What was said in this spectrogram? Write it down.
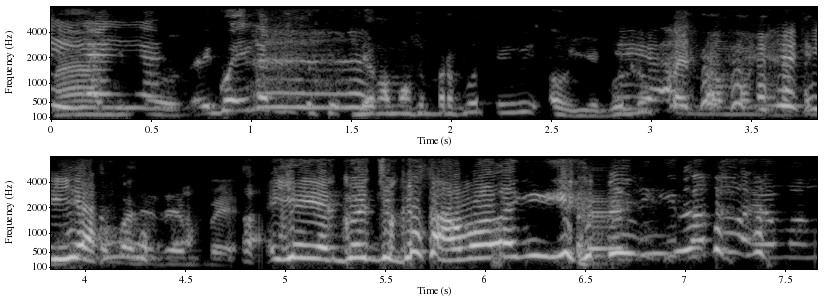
iya, iya. gitu. Eh, gue ingat itu, dia ngomong superfood TV oh iya gue dulu Iya. pengen ngomong gitu Iya. pas SMP Iya, iya, gue juga sama lagi. kita tuh emang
